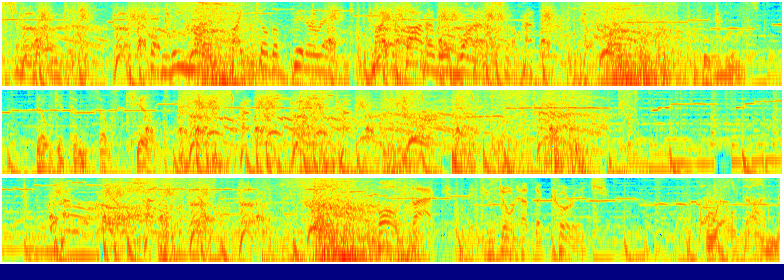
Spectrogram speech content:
Surrounded. Then we must fight till the bitter end. My father would want it so. Those fools they'll get themselves killed. Fall back if you don't have the courage. Well done.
